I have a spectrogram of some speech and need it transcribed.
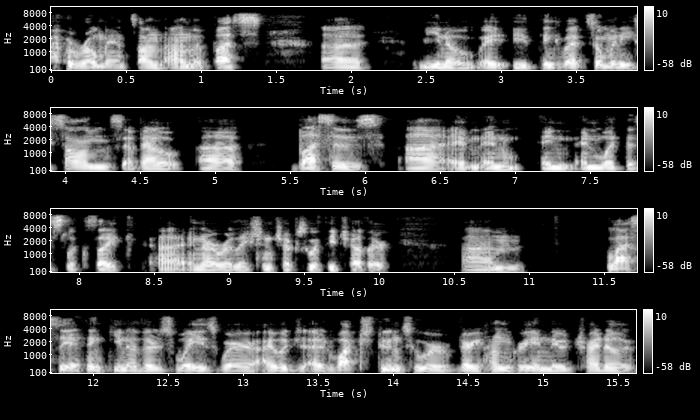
a, romance on on the bus. Uh, you know, you think about so many songs about uh, buses uh, and and and and what this looks like uh, in our relationships with each other. Um, lastly, I think you know there's ways where I would I would watch students who were very hungry and they would try to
